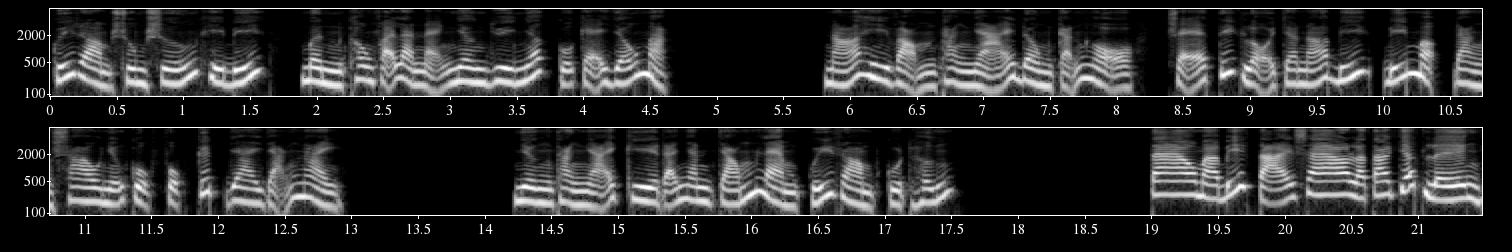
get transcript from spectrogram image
Quý ròm sung sướng khi biết mình không phải là nạn nhân duy nhất của kẻ giấu mặt. Nó hy vọng thằng nhãi đồng cảnh ngộ sẽ tiết lộ cho nó biết bí mật đằng sau những cuộc phục kích dai dẳng này. Nhưng thằng nhãi kia đã nhanh chóng làm quý ròm cụt hứng. Tao mà biết tại sao là tao chết liền.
